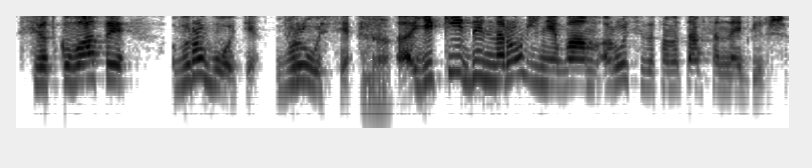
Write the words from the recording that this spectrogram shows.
святкувати. В роботі в Русі. Да. Е, Який день народження вам Русі запам'ятався найбільше?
